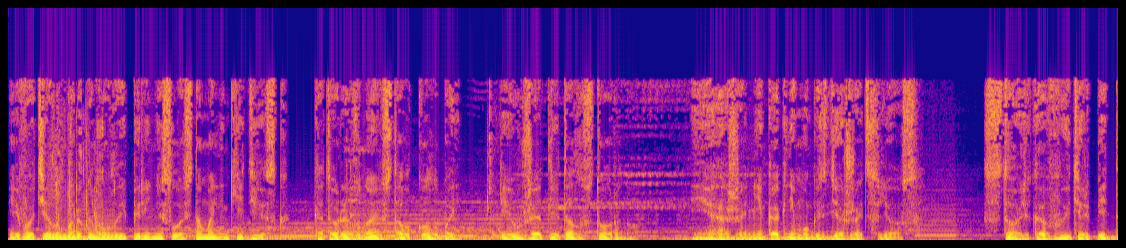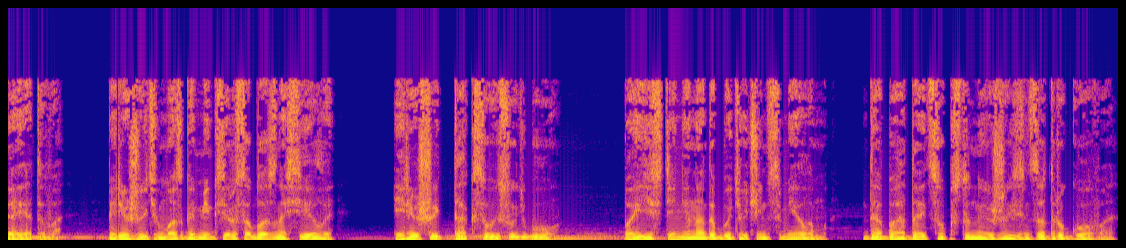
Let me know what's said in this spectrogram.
Его тело моргнуло и перенеслось на маленький диск, который вновь стал колбой и уже отлетал в сторону. Я же никак не мог сдержать слез. Столько вытерпеть до этого, пережить в мозгомиксер соблазна силы и решить так свою судьбу. Поистине надо быть очень смелым, дабы отдать собственную жизнь за другого.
